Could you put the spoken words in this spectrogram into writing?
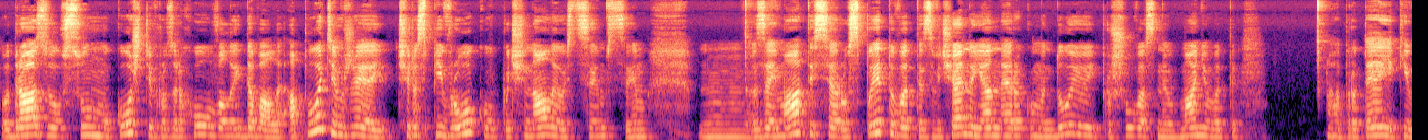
одразу суму коштів, розраховували і давали. А потім вже через півроку починали ось цим цим займатися, розпитувати. Звичайно, я не рекомендую і прошу вас не обманювати. Про те, які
